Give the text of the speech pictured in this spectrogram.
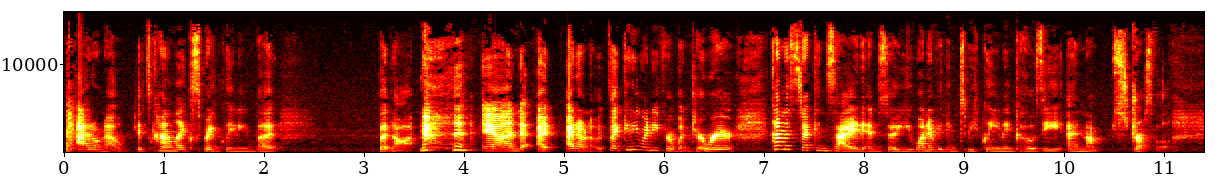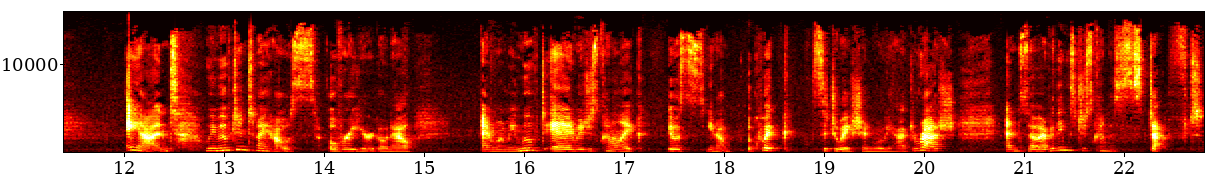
I don't know. It's kind of like spring cleaning, but but not. and I, I don't know, it's like getting ready for winter you're kind of stuck inside and so you want everything to be clean and cozy and not stressful. And we moved into my house over a year ago now. And when we moved in, we just kind of like, it was, you know, a quick situation where we had to rush. And so everything's just kind of stuffed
